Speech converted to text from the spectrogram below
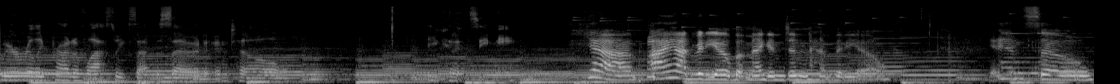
we were really proud of last week's episode until couldn't see me. yeah, I had video, but Megan didn't have video. Yeah, And yeah. so,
